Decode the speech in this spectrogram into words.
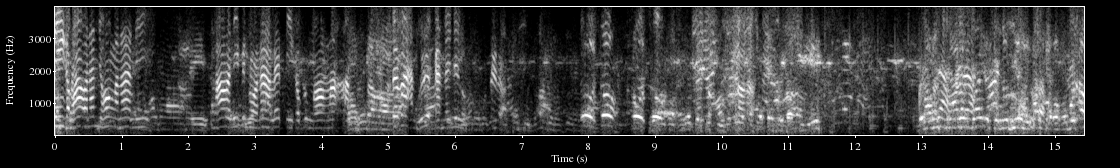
ตีกับเท้าอันนั้นอยู่ห้องอันนั้นอันนี้เท้าอันนี้เป็นหัวหน้าและตีกับลูกน้องนะอันได้มาอันเพื่อกันได้หนึ่งโซ่โซ่โซ่โซ่เราไม่ได้เป็นเรื่องที่เราจะบอกว่าเรา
